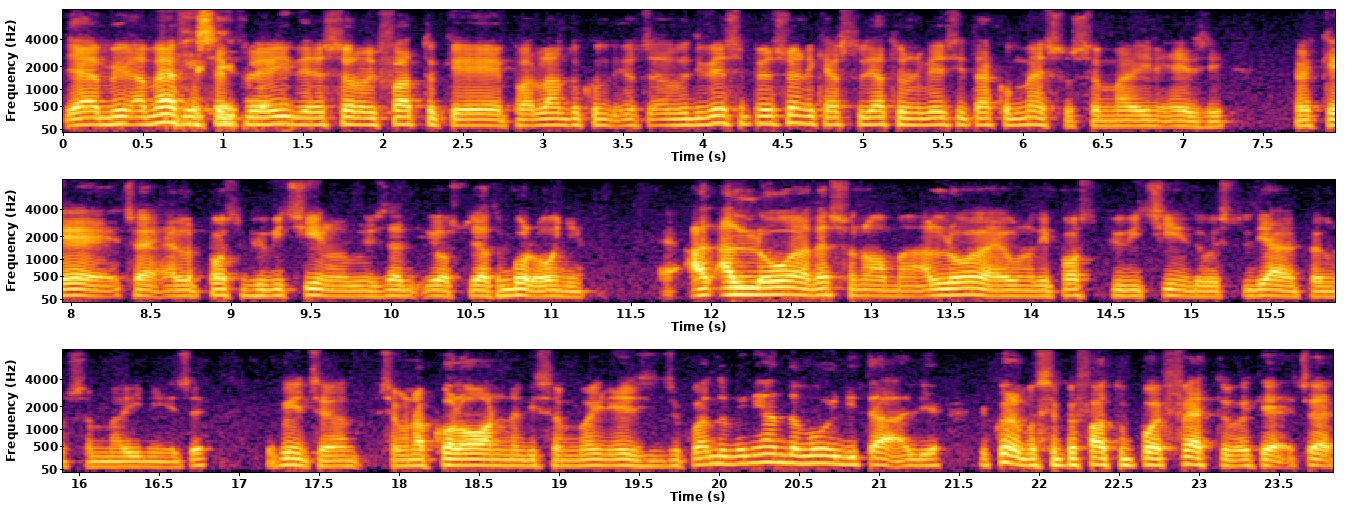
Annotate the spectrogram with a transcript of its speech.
Mi- a me fa sempre ridere solo il fatto che parlando con cioè, diverse persone che hanno studiato all'università con me sono sammarinesi perché cioè, è il posto più vicino io ho studiato a Bologna Eh, allora adesso no ma allora è uno dei posti più vicini dove studiare per un sammarinese e quindi c'è, c'è una colonna di sammarinesi dice quando veniamo da voi in Italia e quello mi ha sempre fatto un po' effetto perché cioè,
